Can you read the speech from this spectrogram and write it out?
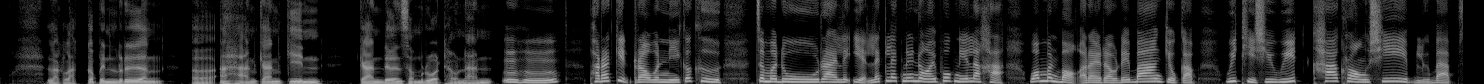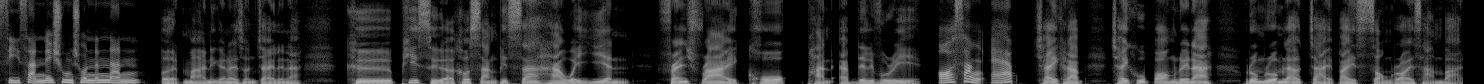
16 หลักๆก็เป็นเรื่องเอ่ออาหารการกิน การเดินสำรวจแถวนั้น อือหือ ภารกิจเราวันนี้ก็คือ จะมาดูรายละเอียดเล็ก ๆ น้อยๆพวกนี้แหละค่ะ ว่ามันบอกอะไรเราได้บ้างเกี่ยวกับวิถีชีวิต ค่าครองชีพ หรือแบบสีสันในชุมชนนั้นเปิดมานี่ก็น่าสนใจเลยนะ คือพี่เสือเขาสั่งพิซซ่าฮาวายเอียนเฟรนช์ฟรายโค้กผ่านแอป Delivery ๆอ๋อ สั่งแอป ใช่ครับ ใช้คูปองด้วยนะ รวม ๆ แล้วจ่ายไป 203 บาท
